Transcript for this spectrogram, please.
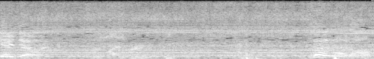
you doing? Turn that off.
